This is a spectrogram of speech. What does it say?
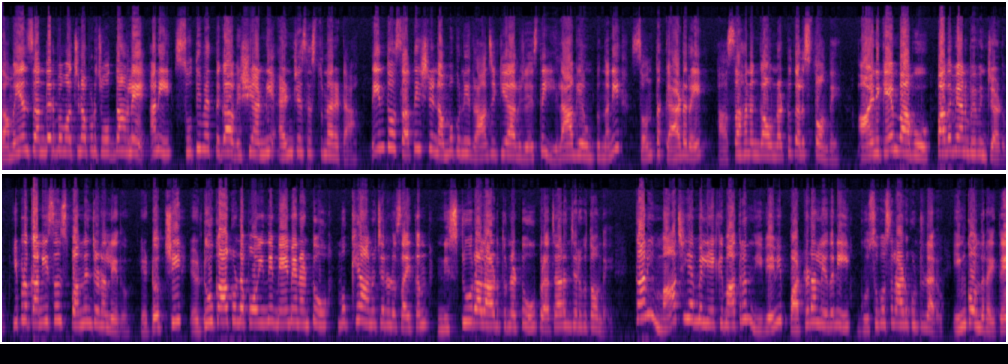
సమయం సందర్భం వచ్చినప్పుడు చూద్దాంలే అని సుతిమెత్తగా విషయాన్ని ఎండ్ చేసేస్తున్నారట. దీంతో సతీష్ని నమ్ముకుని రాజకీయాలు చేస్తే ఇలాగే ఉంటుందని సొంత క్యాడరే అసహనంగా ఉన్నట్టు తెలుస్తోంది. ఆయనకేం బాబు? పదవి అనుభవించాడు. ఇప్పుడు కనీసం స్పందించడం లేదు. ఎటొచ్చి? ఎటూ కాకుండా పోయింది మేమేనంటూ ముఖ్య అనుచరుడు సైతం నిష్ఠూరాలాడుతున్నట్టు ప్రచారం జరుగుతోంది. కానీ మాజీ ఎమ్మెల్యేకి మాత్రం ఇవేమీ పట్టడం లేదని గుసగుసలాడుకుంటున్నారు. ఇంకొందరైతే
